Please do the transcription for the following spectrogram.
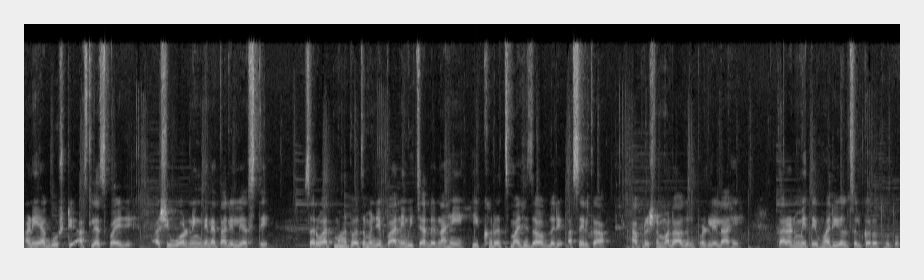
आणि या गोष्टी असल्याच पाहिजे अशी वॉर्निंग देण्यात आलेली असते. सर्वात महत्त्वाचं म्हणजे पाणी विचारलं नाही ही खरंच माझी जबाबदारी असेल का? हा प्रश्न मला अजून पडलेला आहे. कारण मी तेव्हा रिहर्सल करत होतो.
